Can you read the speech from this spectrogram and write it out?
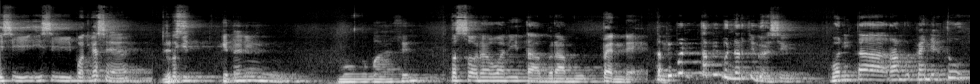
isi-isi podcastnya. Jadi Terus kita, kita nih mau ngebahasin pesona wanita berambut pendek. Tapi pun benar juga sih. Wanita rambut pendek tuh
